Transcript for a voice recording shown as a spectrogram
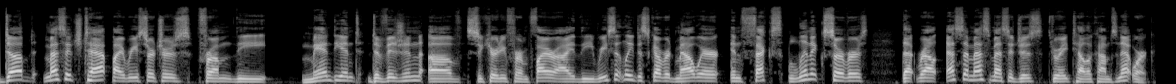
Dubbed MessageTap by researchers from the Mandiant division of security firm FireEye, the recently discovered malware infects Linux servers that route SMS messages through a telecom's network.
